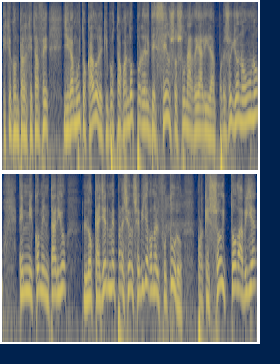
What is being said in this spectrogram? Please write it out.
Es que contra el Getafe llega muy tocado. El equipo está jugando por el descenso, es una realidad. Por eso yo no uno en mi comentario lo que ayer me pareció el Sevilla con el futuro, porque soy todavía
